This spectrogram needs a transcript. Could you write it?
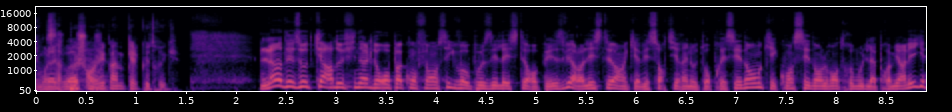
Donc, ça peut changer quand même quelques trucs. L'un des autres quarts de finale d'Europa Conference League va opposer Leicester au PSV. Alors Leicester, hein, qui avait sorti Rennes au tour précédent, qui est coincé dans le ventre mou de la Première Ligue,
